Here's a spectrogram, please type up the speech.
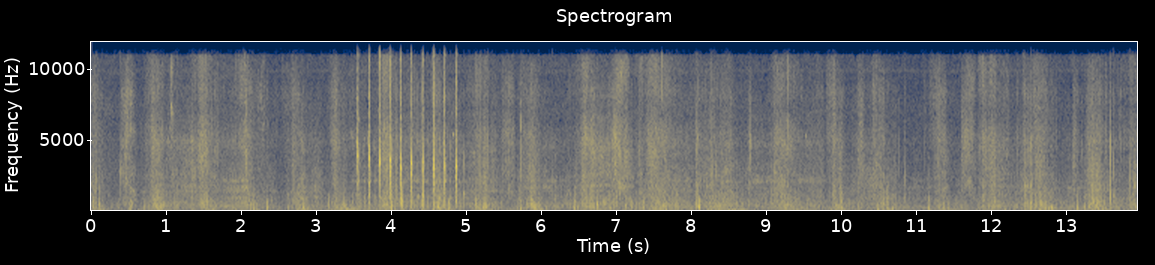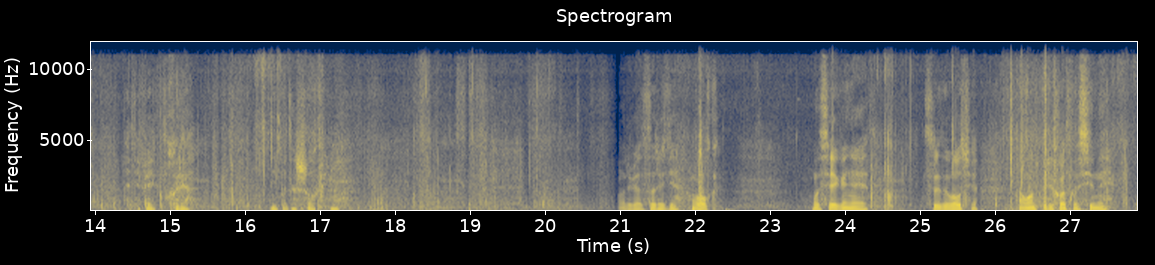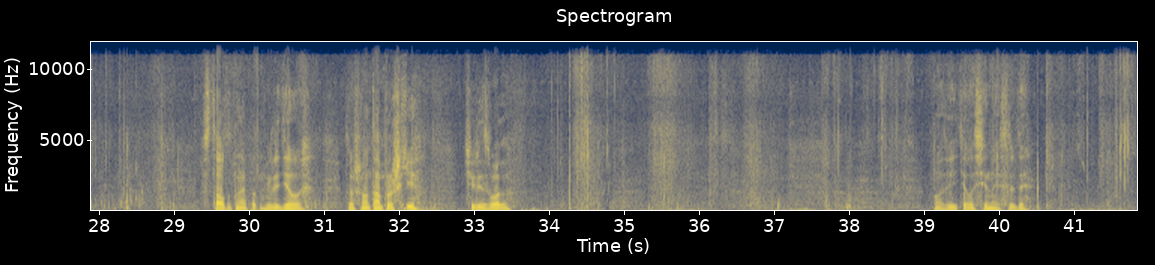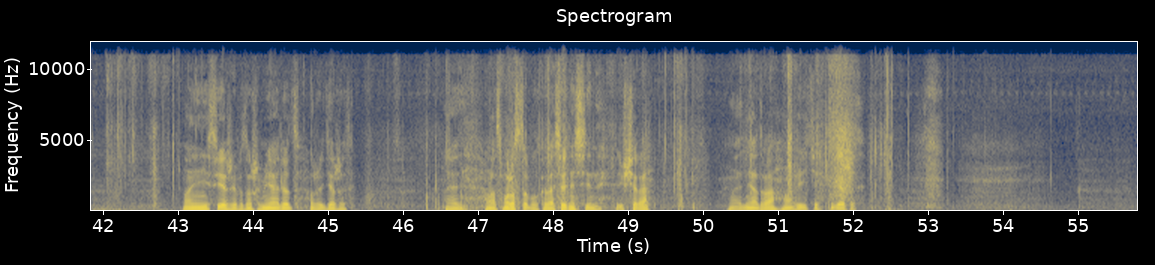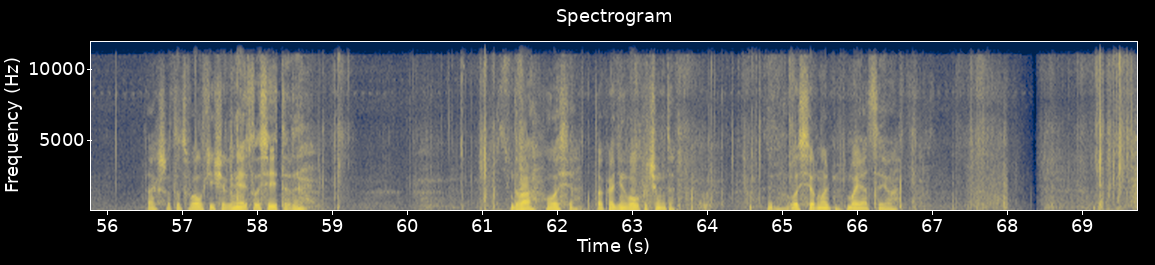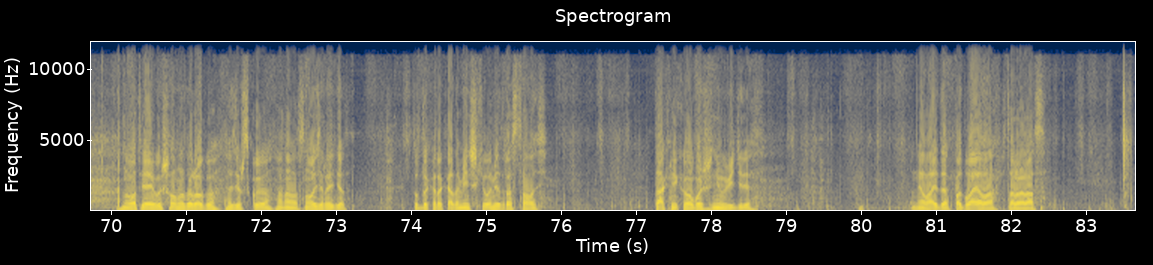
теперь, опять глухаря. Не подошел к нему. Ну, ребят, смотрите, волк лосей гоняет. Следы волчья а вон переход лосиный. Встал тут, наверное, глядел их, потому что вон там прыжки через воду. Вот видите, лосиные следы. Но они не свежие, потому что меня лед уже держит. У нас мороз-то был когда? Сегодня сильный. И вчера. На дня два, вот видите, держит. Так что тут волки еще гоняют лосей-то, блин. Два лося, только один волк почему-то. Лось все равно боятся его. Ну вот я и вышел на дорогу озерскую, она у нас на озеро идет. Тут до Караката меньше километра осталось. Так никого больше не увидели. Мне Лайда подлаяла второй раз.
